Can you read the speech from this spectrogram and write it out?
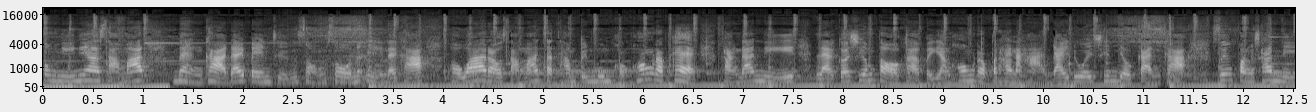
ตรงนี้เนี่ยสามารถแบ่งค่ะได้เป็นถึง 2 โซนนั่นเองนะคะ เพราะว่าเราสามารถจัดทำเป็นมุมของห้องรับแขกทางด้านนี้ และก็เชื่อมต่อค่ะไปยังห้องรับประทานอาหารได้ด้วยเช่นเดียวกันค่ะ ซึ่งฟังก์ชันนี้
